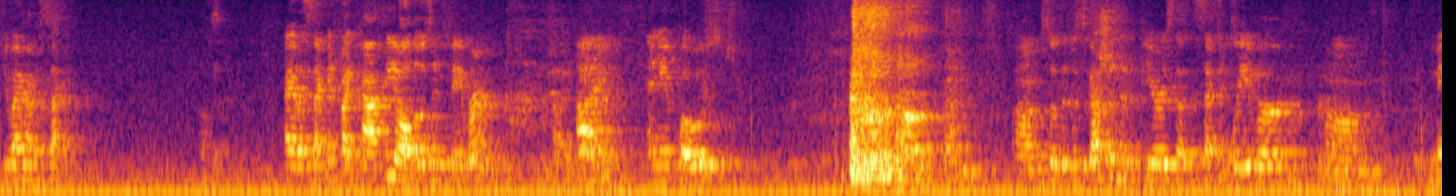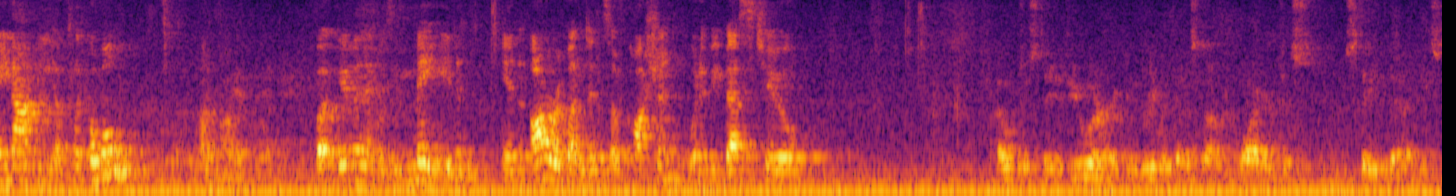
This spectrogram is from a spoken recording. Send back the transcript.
Do I have a second? I have a second by Kathy. All those in favor? Aye. Any opposed? Okay. Um, So the discussion, it appears that the second waiver um, may not be applicable. Uh, But given it was made in our abundance of caution, would it be best to, I would just state, if you are in agreement that it's not required, just state that it's,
